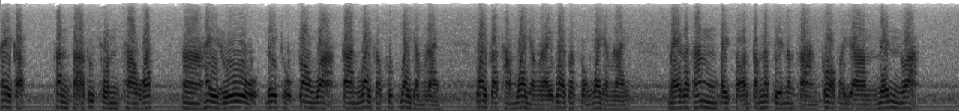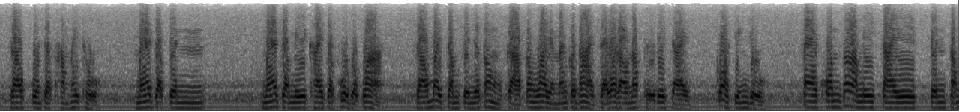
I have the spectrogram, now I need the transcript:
ให้กับท่านสาธุชนชาววัดให้รู้ได้ถูกต้องว่าการไหว้พระพุทธไหว้อย่างไร ไหว้พระธรรมไหว้อย่างไร ไหว้พระสงฆ์ไหว้อย่างไร แม้กระทั่งไปสอนตำนักเรียนต่างๆ ก็พยายามเน้นว่า เราควรจะทำให้ถูก แม้จะเป็น แม้จะมีใครจะพูดบอกว่า เราไม่จำเป็นจะต้องกราบต้องไหวอย่างนั้นก็ได้ แต่ว่าเรานับถือด้วยใจก็จริงอยู่ แต่คนถ้ามีใจเป็นสัม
